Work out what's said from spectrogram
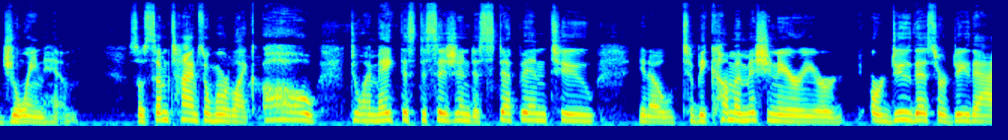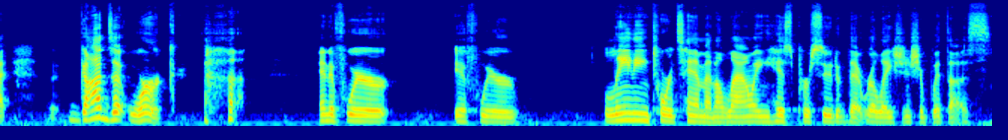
join him. So sometimes when we're like, "Oh, do I make this decision to step into, you know, to become a missionary or or do this or do that?" God's at work. and if we're if we're leaning towards him and allowing his pursuit of that relationship with us,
